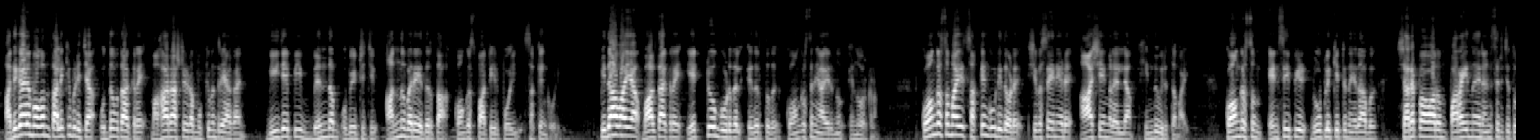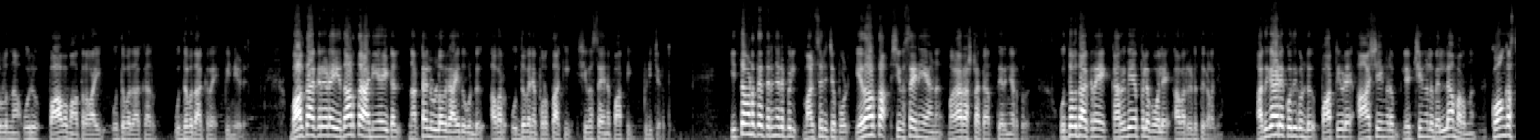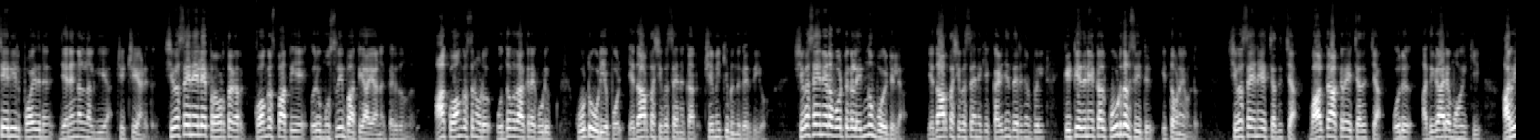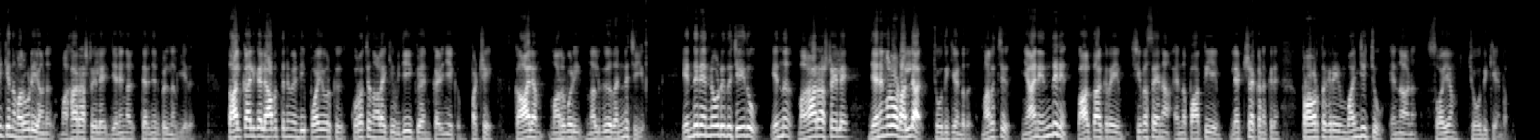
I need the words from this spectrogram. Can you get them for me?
അധികാരമോഹം തലയ്ക്ക് പിടിച്ച ഉദ്ധവ് താക്കറെ മഹാരാഷ്ട്രയുടെ മുഖ്യമന്ത്രിയാകാൻ ബി ജെ പി ബന്ധം ഉപേക്ഷിച്ച് അന്ന് വരെ എതിർത്ത കോൺഗ്രസ് പാർട്ടിയിൽ പോയി സഖ്യം കൂടി. പിതാവായ ബാൽ താക്കറെ ഏറ്റവും കൂടുതൽ എതിർത്തത് കോൺഗ്രസിനെ ആയിരുന്നു എന്നോർക്കണം കോൺഗ്രസുമായി സഖ്യം കൂടിയതോടെ ശിവസേനയുടെ ആശയങ്ങളെല്ലാം ഹിന്ദുവിരുദ്ധമായി കോൺഗ്രസും എൻ സി പി ഡ്യൂപ്ലിക്കേറ്റ് നേതാവ് ശരത് പവാറും പറയുന്നതിനനുസരിച്ച് തുള്ളുന്ന ഒരു പാവ മാത്രമായി ഉദ്ധവ് താക്കർ ഉദ്ധവ് താക്കറെ പിന്നീട്. ബാൽ യഥാർത്ഥ അനുയായികൾ നട്ടലുള്ളവരായതുകൊണ്ട് അവർ ഉദ്ധവനെ പുറത്താക്കി ശിവസേന പാർട്ടി പിടിച്ചെടുത്തു. ഇത്തവണത്തെ തിരഞ്ഞെടുപ്പിൽ മത്സരിച്ചപ്പോൾ യഥാർത്ഥ ശിവസേനയാണ് മഹാരാഷ്ട്രക്കാർ തിരഞ്ഞെടുത്തത്. ഉദ്ധവ് താക്കറെ കറിവേപ്പില പോലെ അവർ എടുത്തു കളഞ്ഞു. അധികാര കൊതി കൊണ്ട് പാർട്ടിയുടെ ആശയങ്ങളും ലക്ഷ്യങ്ങളും എല്ലാം മറന്ന് കോൺഗ്രസ് ചേരിയിൽ പോയതിന് ജനങ്ങൾ നൽകിയ ശിക്ഷയാണിത്. ശിവസേനയിലെ പ്രവർത്തകർ കോൺഗ്രസ് പാർട്ടിയെ ഒരു മുസ്ലിം പാർട്ടിയായാണ് കരുതുന്നത്. ആ കോൺഗ്രസിനോട് ഉദ്ധവ് താക്കറെ കൂടി കൂട്ടുകൂടിയപ്പോൾ യഥാർത്ഥ ശിവസേനക്കാർ ക്ഷമിക്കുമെന്ന് കരുതിയോ? ശിവസേനയുടെ വോട്ടുകൾ എങ്ങും പോയിട്ടില്ല. യഥാർത്ഥ ശിവസേനയ്ക്ക് കഴിഞ്ഞ തെരഞ്ഞെടുപ്പിൽ കിട്ടിയതിനേക്കാൾ കൂടുതൽ സീറ്റ് ഇത്തവണയുണ്ട്. ശിവസേനയെ ചതിച്ച ബാൽ താക്കറയെ ചതിച്ച ഒരു അധികാരമോഹിക്ക് അർഹിക്കുന്ന മറുപടിയാണ് മഹാരാഷ്ട്രയിലെ ജനങ്ങൾ തെരഞ്ഞെടുപ്പിൽ നൽകിയത്. താൽക്കാലിക ലാഭത്തിനു വേണ്ടി പോയവർക്ക് കുറച്ചു നാളേക്ക് വിജയിക്കുവാൻ കഴിഞ്ഞേക്കും. പക്ഷേ കാലം മറുപടി നൽകുക തന്നെ ചെയ്യും. എന്തിന് എന്നോട് ഇത് ചെയ്തു എന്ന് മഹാരാഷ്ട്രയിലെ ജനങ്ങളോടല്ല ചോദിക്കേണ്ടത്. മറിച്ച് ഞാൻ എന്തിന് ബാൽ ശിവസേന എന്ന പാർട്ടിയെയും ലക്ഷക്കണക്കിന് പ്രവർത്തകരെയും വഞ്ചിച്ചു എന്നാണ് സ്വയം ചോദിക്കേണ്ടത്.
